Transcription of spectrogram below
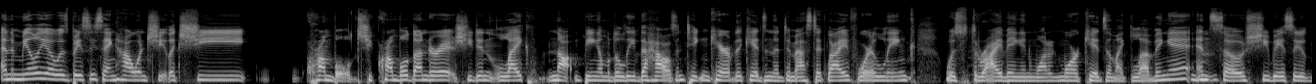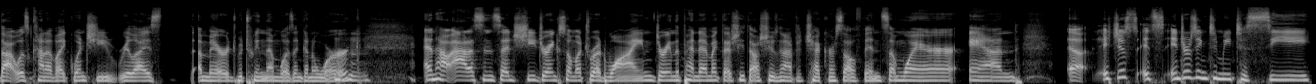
And Amelia was basically saying how when she like she crumbled. She crumbled under it. She didn't like not being able to leave the house and taking care of the kids in the domestic life where Link was thriving and wanted more kids and like loving it. And mm-hmm. so she basically that was kind of like when she realized a marriage between them wasn't going to work. Mm-hmm. And how Addison said she drank so much red wine during the pandemic that she thought she was going to have to check herself in somewhere and uh, it just it's interesting to me to see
